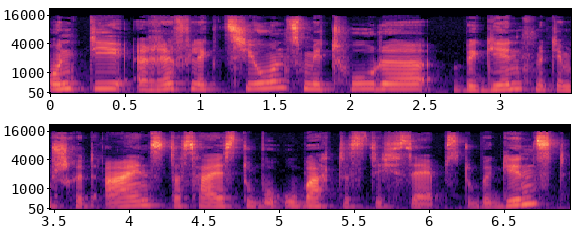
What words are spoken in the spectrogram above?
Und die Reflexionsmethode beginnt mit dem Schritt eins, das heißt, du beobachtest dich selbst. Du beginnst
